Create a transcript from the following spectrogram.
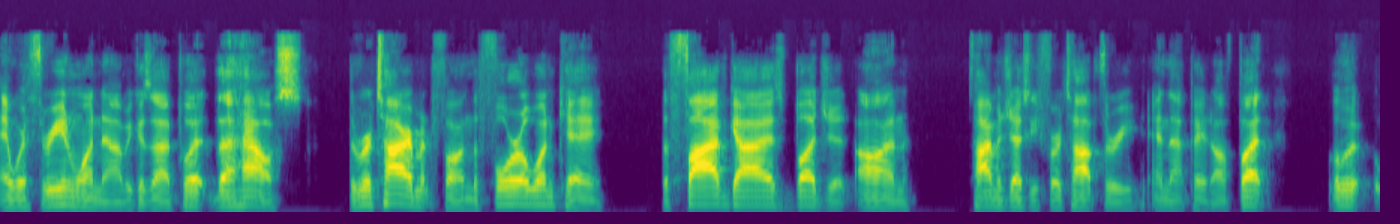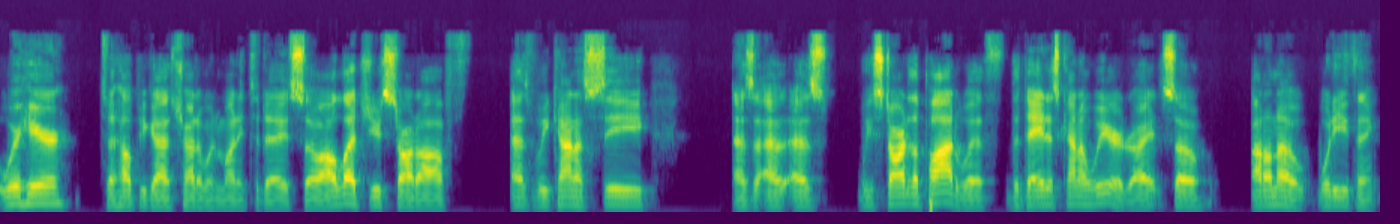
and we're three and one now because I put the house, the retirement fund, the 401k, the five guys budget on Ty Majeski for a top three, and that paid off. But we're here to help you guys try to win money today. So I'll let you start off as we kind of see as, as as we started the pod with the data is kind of weird, right? So I don't know. What do you think?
